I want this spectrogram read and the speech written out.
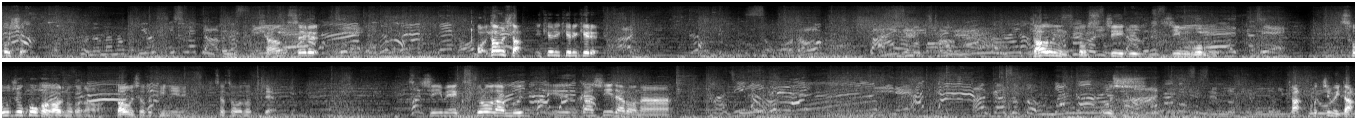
よいしょ。キャンセル。お、ダウンした。いけるいけるいける。ダウンとスチールスチームボム相乗効果があるのかなダウンした時に必殺技ってチームエクスプローダー難しいだろうな。よし。あこっちもいた。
